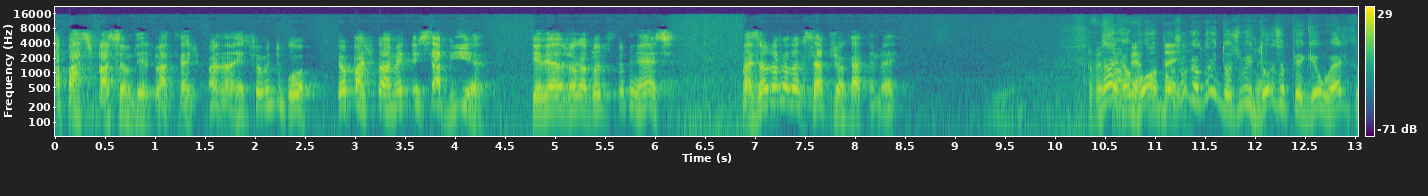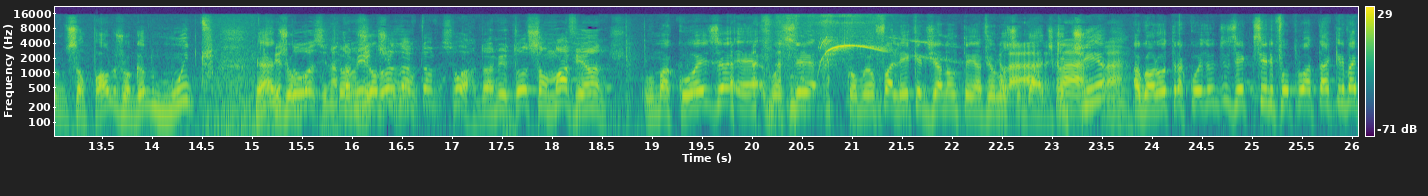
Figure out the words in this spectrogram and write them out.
a participação dele no Atlético Paranaense foi muito boa. Eu, particularmente, nem sabia que ele era jogador do Fluminense. Mas é um jogador que sabe jogar também. Professor, não, é um bom, bom, jogador. Em 2012 é. eu peguei o Wellington no São Paulo jogando muito. Né? 2012, nós estamos 2012, estamos, pô, 2012 são nove anos. Uma coisa é você, como eu falei, que ele já não tem a velocidade claro, que claro, tinha. Claro. Agora, outra coisa é eu dizer que se ele for para o ataque, ele vai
